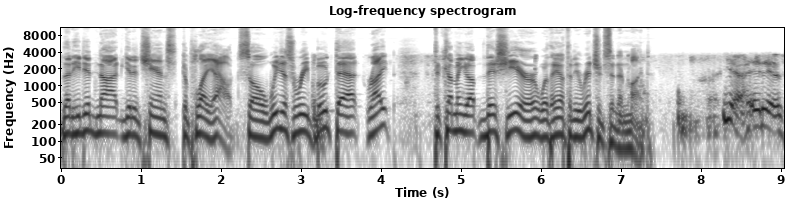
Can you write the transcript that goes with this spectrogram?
that he did not get a chance to play out. So we just reboot that, right, to coming up this year with Anthony Richardson in mind. Yeah, it is.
